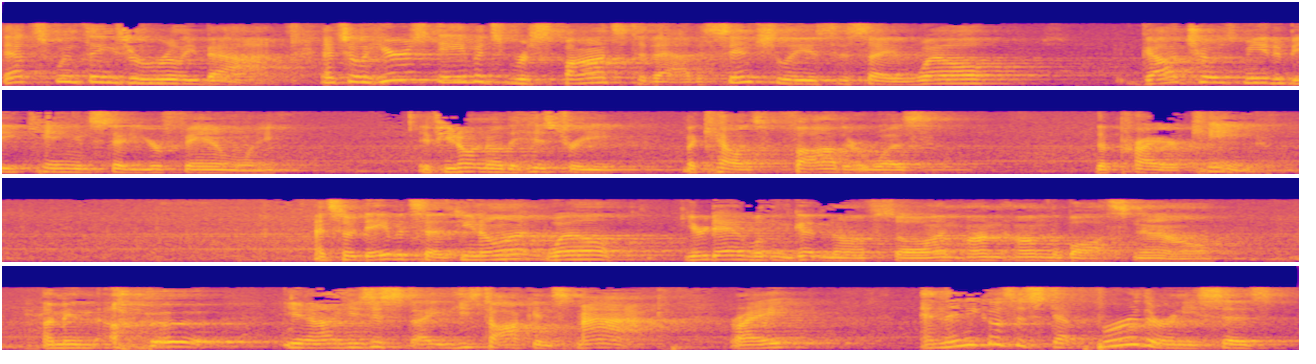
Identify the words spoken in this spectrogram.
That's when things are really bad. And so here's David's response to that, essentially is to say, well, God chose me to be king instead of your family. If you don't know the history, Michal's father was the prior king. And so David says, you know what? Well, your dad wasn't good enough, so I'm, I'm, I'm the boss now. I mean, you know, he's just, he's talking smack, right? And then he goes a step further and he says,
